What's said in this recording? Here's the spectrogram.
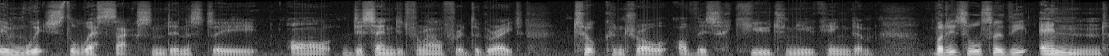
in which the West Saxon dynasty are descended from Alfred the Great took control of this huge new kingdom. But it's also the end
